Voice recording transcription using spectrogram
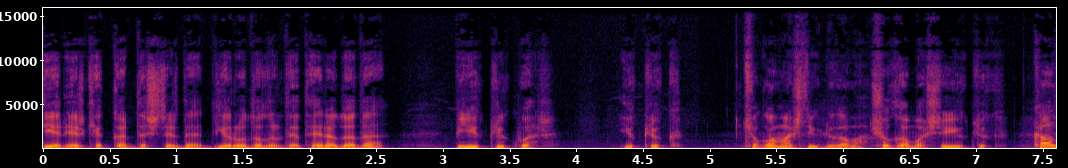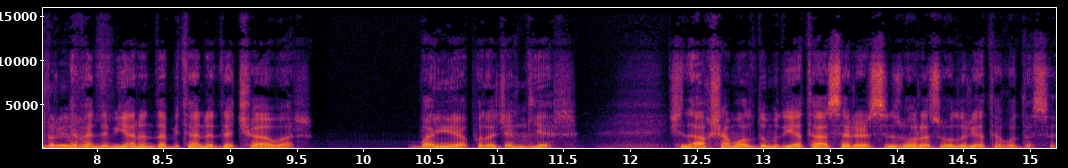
Diğer erkek kardeşleri de diğer odalarda yatar. Her odada bir yüklük var. Yüklük. Çok amaçlı yüklük ama. Çok amaçlı yüklük. Kaldırıyorsunuz. Efendim yanında bir tane de çağ var. Banyo yapılacak yer. Şimdi akşam oldu mu yatağı serersiniz. Orası olur yatak odası.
